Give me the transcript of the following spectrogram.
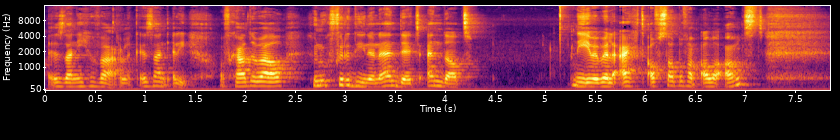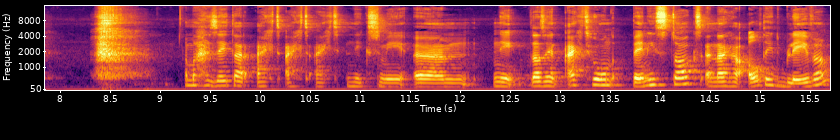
is dat niet gevaarlijk? Is dat of gaat er wel genoeg verdienen en dit en dat? Nee, we willen echt afstappen van alle angst. Maar je zei daar echt, echt, echt niks mee. Ehm, nee, dat zijn echt gewoon penny stocks en dat gaat altijd blijven.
